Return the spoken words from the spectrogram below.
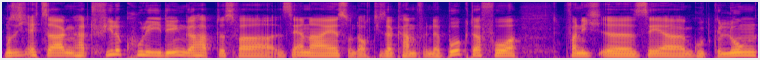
muss ich echt sagen, hat viele coole Ideen gehabt, das war sehr nice und auch dieser Kampf in der Burg davor Fand ich äh, sehr gut gelungen.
